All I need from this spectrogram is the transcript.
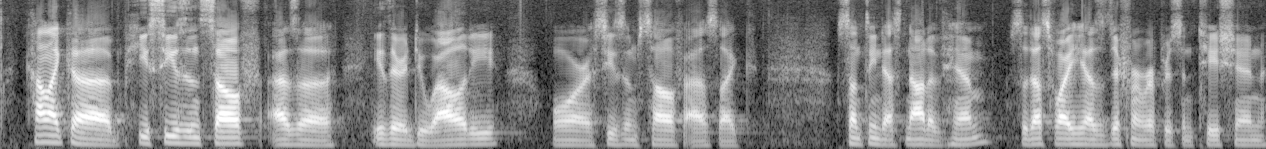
a, kind of like a, he sees himself as a, either a duality or sees himself as like something that's not of him. So that's why he has a different representation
